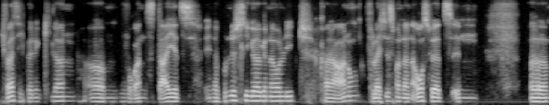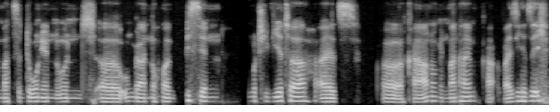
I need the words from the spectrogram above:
ich weiß nicht bei den Kielern, ähm, woran es da jetzt in der Bundesliga genau liegt, keine Ahnung. Vielleicht ist man dann auswärts in äh, Mazedonien und äh, Ungarn nochmal ein bisschen motivierter als, äh, keine Ahnung, in Mannheim, weiß ich jetzt nicht.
